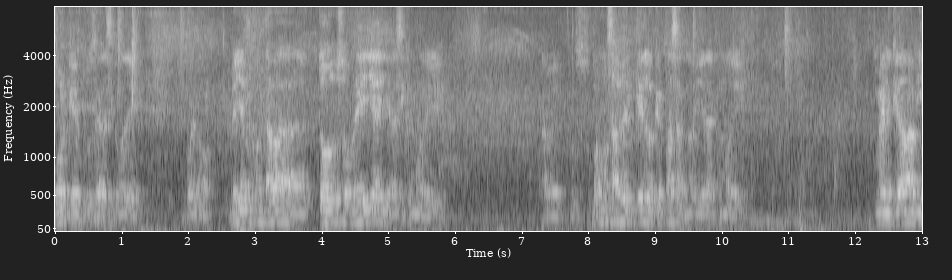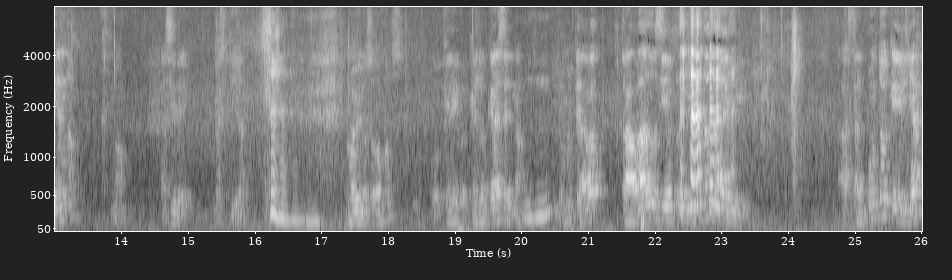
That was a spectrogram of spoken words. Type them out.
Porque, pues, era así como de, bueno, ella me contaba todo sobre ella y era así como de, a ver, pues, vamos a ver qué es lo que pasa, ¿no? Y era como de, me le quedaba viendo, ¿no? Así de, respira, mueve los ojos, o qué, o qué es lo que hace, ¿no? Y yo me quedaba trabado siempre viéndola y hasta el punto que ya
